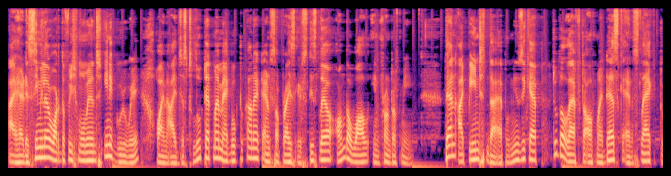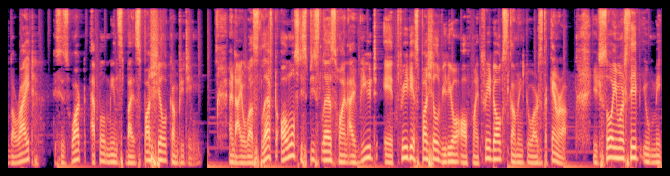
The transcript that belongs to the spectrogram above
I had a similar what the fish moment in a good way when I just looked at my MacBook to connect and surprise its display on the wall in front of me. Then I pinned the Apple Music app to the left of my desk and Slack to the right this is what Apple means by spatial computing. And I was left almost speechless when I viewed a 3D spatial video of my three dogs coming towards the camera. It's so immersive you may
